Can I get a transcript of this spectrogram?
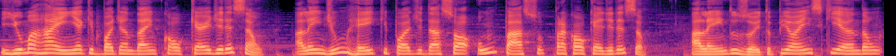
e uma rainha que pode andar em qualquer direção, além de um rei que pode dar só um passo para qualquer direção além dos oito peões que andam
